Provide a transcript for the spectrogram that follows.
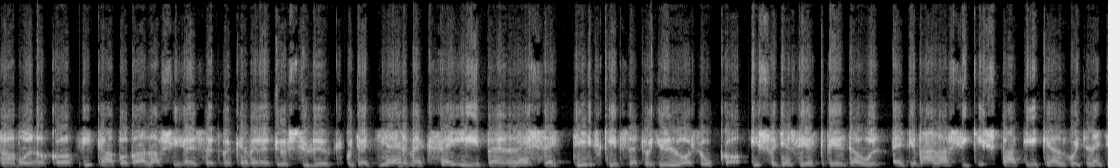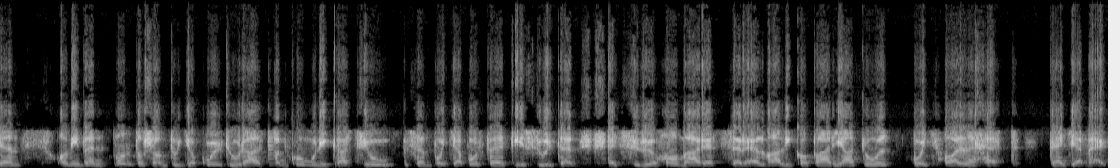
számolnak a vitába, vállási helyzetbe keveredő szülők, hogy a gyermek fejében lesz egy tévképzet, hogy ő az oka, és hogy ezért például egy vállási kispáté kell, hogy legyen, amiben pontosan tudja kulturáltan, kommunikáció szempontjából felkészülten egy szülő, ha már egyszer elválik a párjától, hogyha lehet tegye meg.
